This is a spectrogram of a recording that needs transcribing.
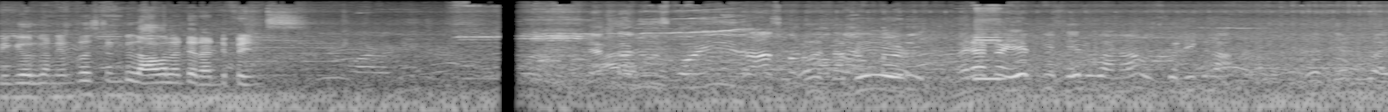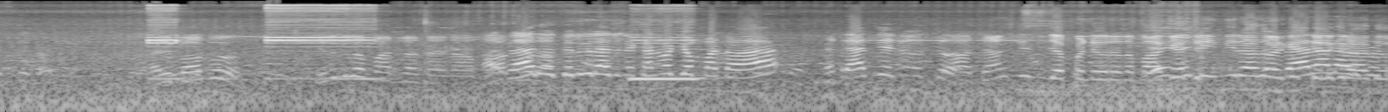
మీకు ఎవరికైనా ఇంట్రెస్ట్ ఉంటే రావాలంటే రండి ఫ్రెండ్స్. లెక్క చూసుకొని అరే బాబు తెలుగులో మాట్లాడినా తెలుగు రాదు కన్వర్ట్ చెప్పమంటావా? ట్రాన్స్లేషన్ చెప్పండి ఎవరైనా. మాకైతే హిందీ రాదు వాడికి తెలుగు రాదు.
